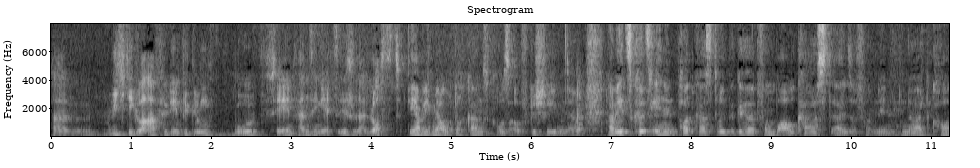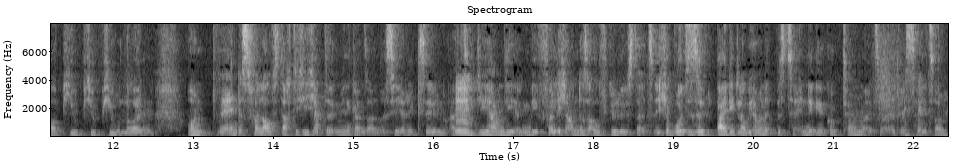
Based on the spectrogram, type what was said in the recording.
ähm, wichtig war für die Entwicklung, wo Serienfernsehen jetzt ist, oder Lost. Die habe ich mir auch noch ganz groß aufgeschrieben. Ja. Ja. Da habe ich jetzt kürzlich einen Podcast drüber gehört vom Wowcast, also von den Nerdcore Pew Pew Pew Leuten. Und während des Verlaufs dachte ich, ich habe da irgendwie eine ganz andere Serie gesehen. Also mhm. die haben die irgendwie völlig anders aufgelöst als ich, obwohl sie beide, glaube ich, auch nicht bis zu Ende geguckt haben, also etwas seltsam.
